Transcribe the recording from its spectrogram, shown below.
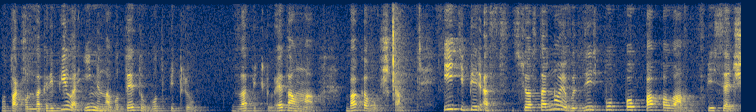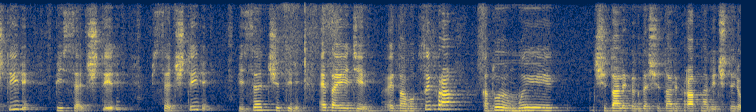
вот так вот закрепила именно вот эту вот петлю, за петлю. Это у нас боковушка. И теперь все остальное вот здесь по, по пополам. 54, 54, 54, 54. Это эти, это вот цифра, которую мы считали, когда считали кратно ли 4.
